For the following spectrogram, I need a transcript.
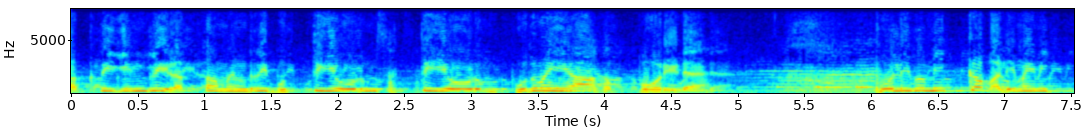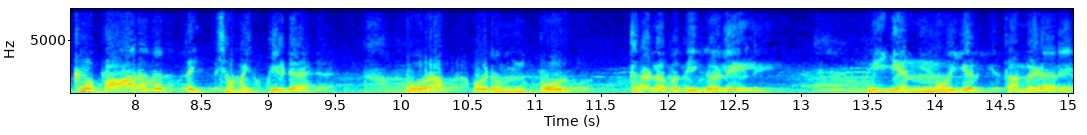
கத்தியின்றி ரத்தமின்றி புத்தியோடும் சக்தியோடும் புதுமையாக போரிட பொலிவுமிக்க வலிமைமிக்க பாரதத்தை சமைத்திட புறப்படும் போர் தளபதிகளே என் உயிர் தமிழரே.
